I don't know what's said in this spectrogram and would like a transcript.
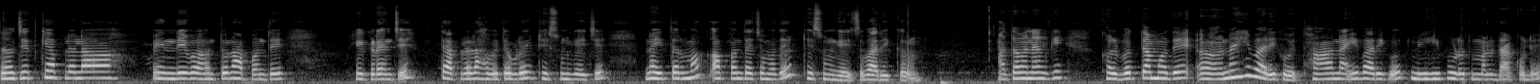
तर जितके आपल्याला पेंदे बनतो ना आपण ते खेकड्यांचे ते आपल्याला हवे तेवढे ठेसून घ्यायचे. नाहीतर मग आपण त्याच्यामध्ये ठेसून घ्यायचं बारीक करून. आता म्हणाल की खलबत्त्यामध्ये नाही बारीक होत. हा नाही बारीक होत. मीही पुढं तुम्हाला दाखवले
